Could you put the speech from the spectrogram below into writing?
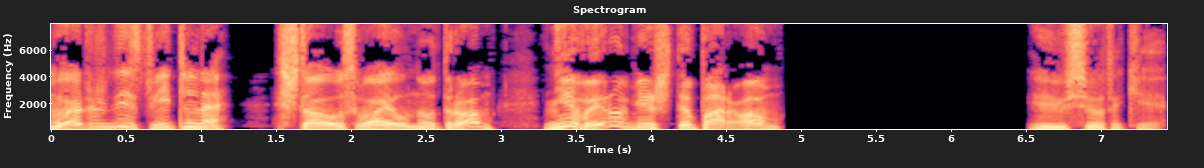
Вот уж действительно, что усвоил нутром, не вырубишь топором». «И все-таки»,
